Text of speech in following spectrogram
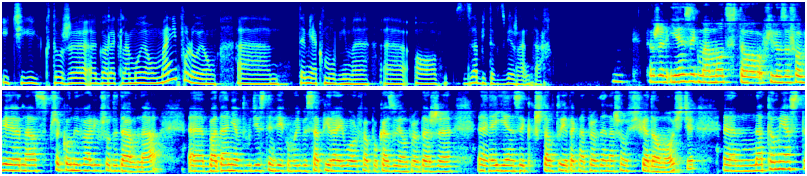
i ci, którzy go reklamują, manipulują tym, jak mówimy e, o zabitych zwierzętach. To, że język ma moc, to filozofowie nas przekonywali już od dawna. E, badania w XX wieku, choćby Sapira i Wolfa, pokazują, prawda, że e, język kształtuje tak naprawdę naszą świadomość. Natomiast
